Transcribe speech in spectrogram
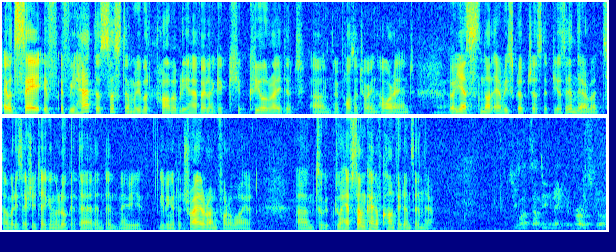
I would say if, if we had the system, we would probably have a, like a cu- curated um, repository in our end, where yes, not every script just appears in there, but somebody's actually taking a look at that and, and maybe giving it a trial run for a while um, to, to have some kind of confidence in there. So you want somebody to make a bro store?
